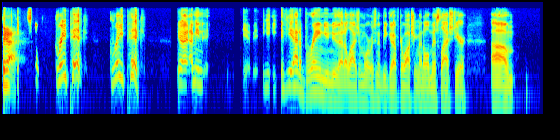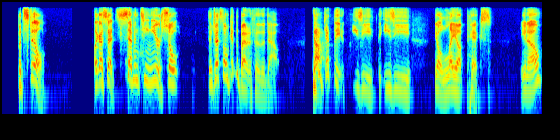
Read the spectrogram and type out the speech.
Yeah. great pick. Great pick. Yeah, I mean, i- i- if you had a brain, you knew that Elijah Moore was going to be good after watching him at Ole Miss last year. Um, but still, like I said, 17 years. So the Jets don't get the benefit of the doubt. They No. don't get the easy, the easy, you know, layup picks. You know,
